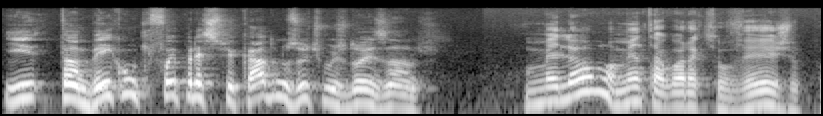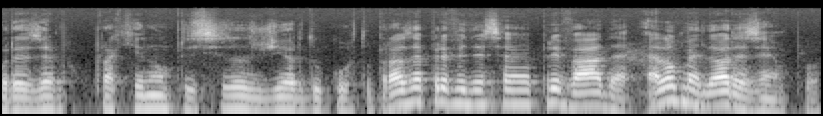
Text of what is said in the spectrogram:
e também com o que foi precificado nos últimos dois anos. O melhor momento agora que eu vejo, por exemplo, para quem não precisa do dinheiro do curto prazo, é a previdência privada. Ela é o melhor exemplo.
